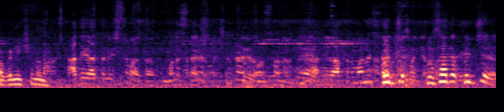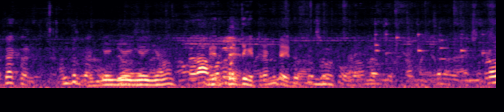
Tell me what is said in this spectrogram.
ఒక నిమిషం అది అతని ఇష్టం అతను మనసు వస్తాను. అది అతని మనసు ఇప్పుడు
